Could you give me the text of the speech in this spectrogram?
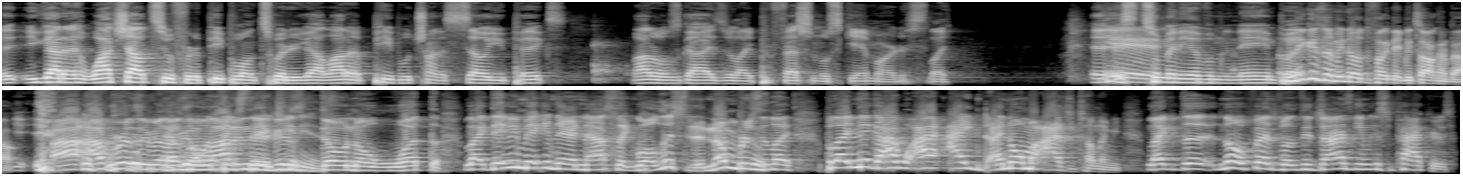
It- you got to watch out too for the people on Twitter. You got a lot of people trying to sell you picks. A lot of those guys are like professional scam artists. Like, it- Yeah. it's too many of them to name. But niggas let me know what the fuck they be talking about. I, I really realize Everyone a lot of thinks they're a niggas genius. don't know what the like. They be making their announcement like, well, listen, the numbers and like, but like, nigga, I, I, I, I know my eyes are telling me. Like the no offense, but the Giants game against the Packers.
